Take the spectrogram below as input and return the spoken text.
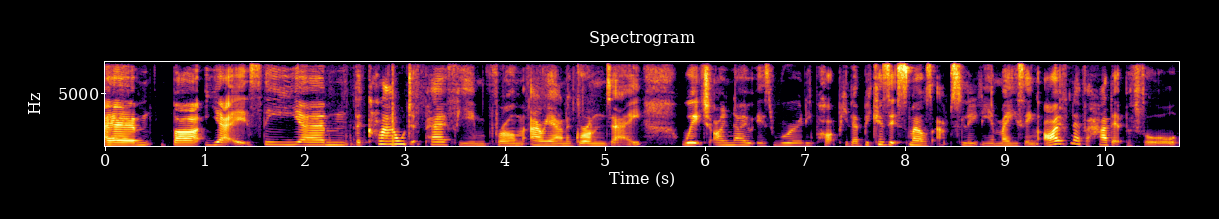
Um, but yeah, it's the, um, the Cloud perfume from Ariana Grande, which I know is really popular because it smells absolutely amazing. I've never had it before,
